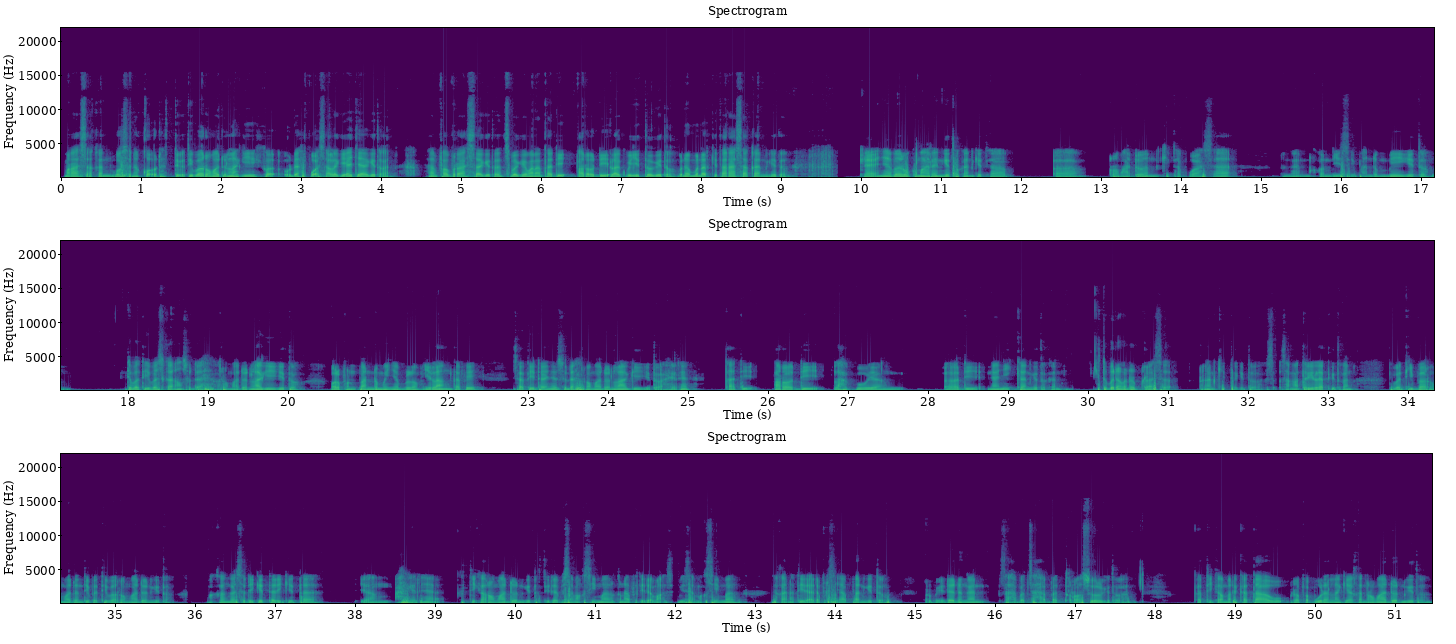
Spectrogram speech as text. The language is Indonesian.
merasakan bahwasanya kok udah tiba-tiba Ramadan lagi kok udah puasa lagi aja gitu kan. Tanpa berasa gitu kan sebagaimana tadi parodi lagu itu gitu. Benar-benar kita rasakan gitu kayaknya baru kemarin gitu kan kita uh, Ramadan kita puasa dengan kondisi pandemi gitu. Tiba-tiba sekarang sudah Ramadan lagi gitu. Walaupun pandeminya belum hilang tapi setidaknya sudah Ramadan lagi gitu. Akhirnya tadi parodi lagu yang uh, dinyanyikan gitu kan itu benar-benar berasa dengan kita gitu. Sangat relate gitu kan. Tiba-tiba Ramadan tiba-tiba Ramadan gitu. Maka nggak sedikit dari kita yang akhirnya ketika Ramadan gitu tidak bisa maksimal. Kenapa tidak bisa maksimal? Ya karena tidak ada persiapan gitu. Berbeda dengan sahabat-sahabat Rasul gitu. Ketika mereka tahu berapa bulan lagi akan Ramadan gitu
